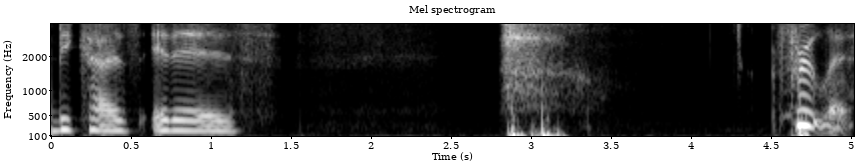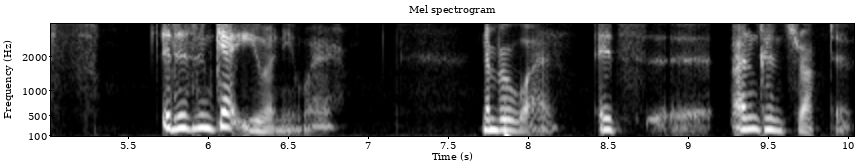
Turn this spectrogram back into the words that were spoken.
because it is fruitless. It doesn't get you anywhere. Number one it's uh, unconstructive.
